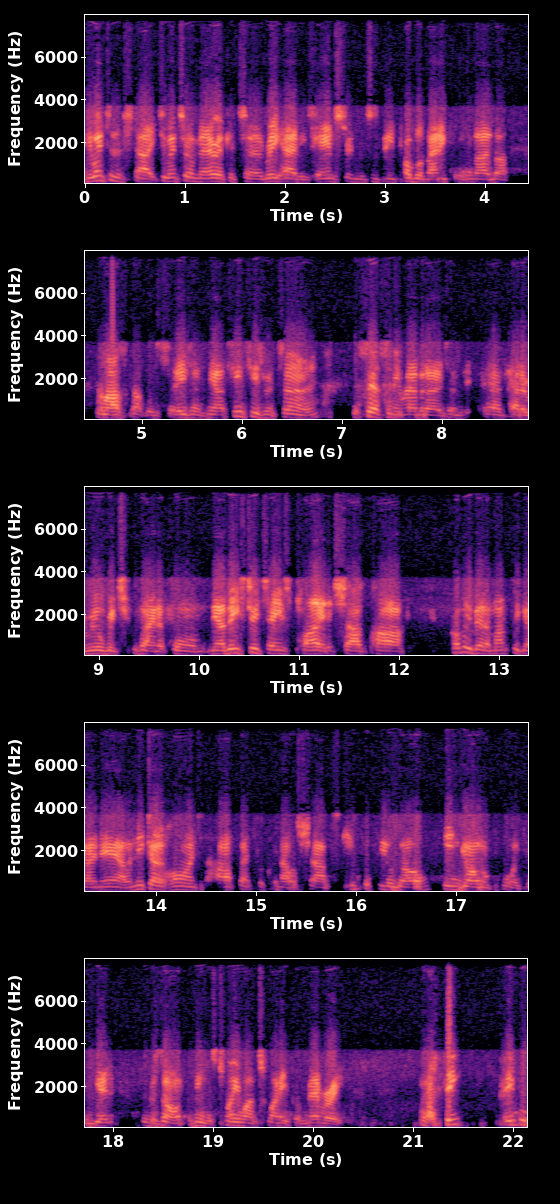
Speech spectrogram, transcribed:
He went to the States. He went to America to rehab his hamstring, which has been problematic for him over the last couple of seasons. Now, since his return, the South Sydney Rabbitohs have, have had a real rich vein of form. Now, these two teams played at Shark Park probably about a month ago now, and Nicho Hynes, the halfback for Cronulla Sharks, kicked the field goal in golden point to get the result. I think it was 21-20 from memory. But I think people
